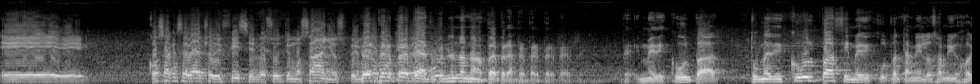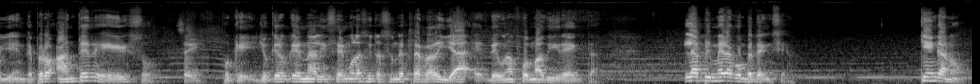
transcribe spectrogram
eh, cosa que se le ha hecho difícil los últimos años. Primero Pero, pero, pero, no, no, no, espera, espera, espera, espera, espera, espera. Me disculpa, tú me disculpas y me disculpan también los amigos oyentes. Pero antes de eso, Sí, porque yo quiero que analicemos la situación de Ferrari ya eh, de una forma directa. La primera competencia. ¿Quién ganó?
